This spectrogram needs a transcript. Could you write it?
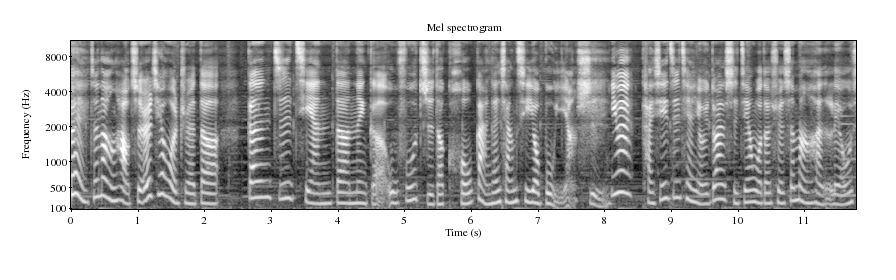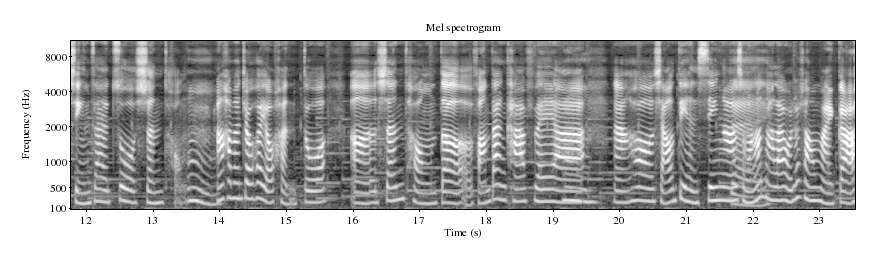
对，真的很好吃，而且我觉得跟之前的那个无麸质的口感跟香气又不一样。是，因为凯西之前有一段时间，我的学生们很流行在做生酮，嗯。然后他们就会有很多呃生酮的防弹咖啡啊，嗯。然后小点心啊什么，然后拿来我就想，Oh my god，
